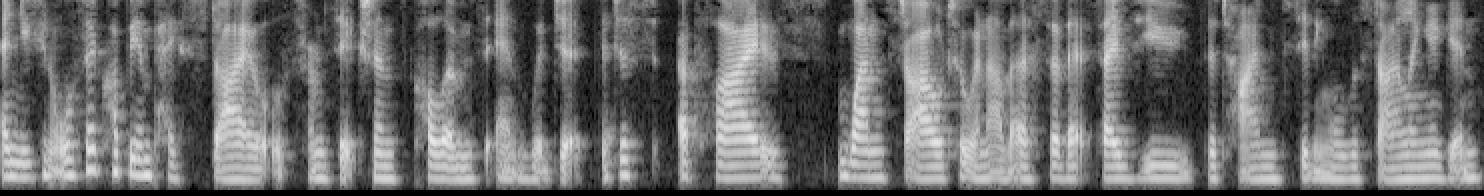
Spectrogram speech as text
And you can also copy and paste styles from sections, columns, and widgets. It just applies one style to another, so that saves you the time setting all the styling again.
